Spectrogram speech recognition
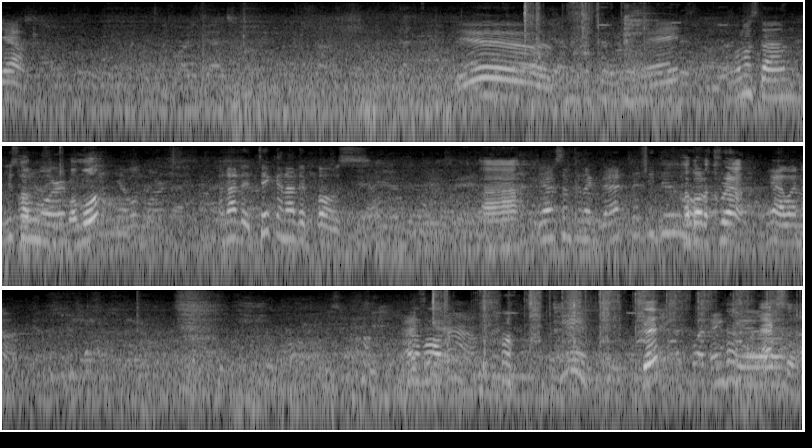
Yeah. Good. Okay. Almost done. Just one more. One more? Yeah, one more. Another. Take another pose. Uh, You have something like that that you do? how about a crab? Yeah, why not? That's it. Good? Thank you. Excellent.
